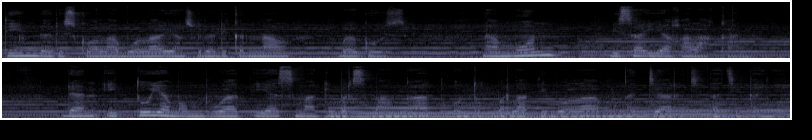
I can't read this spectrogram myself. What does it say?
tim dari sekolah bola yang sudah dikenal bagus. Namun, bisa ia kalahkan. Dan itu yang membuat ia semakin bersemangat untuk berlatih bola mengejar cita-citanya.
